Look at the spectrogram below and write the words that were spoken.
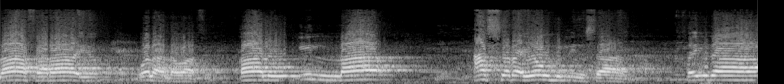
لا فرائض ولا نوافل قالوا إلا عصر يوم الإنسان فإذا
